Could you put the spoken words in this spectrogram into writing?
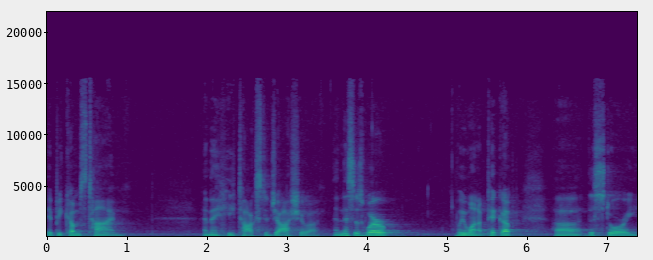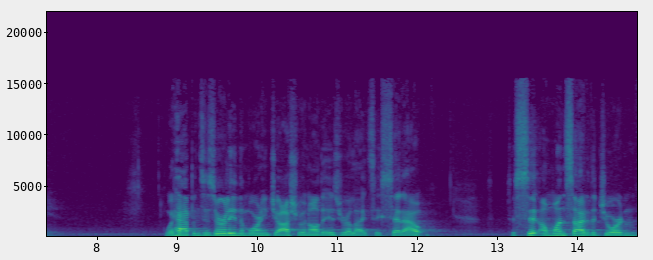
it becomes time and then he talks to Joshua. And this is where we want to pick up uh, the story. What happens is early in the morning, Joshua and all the Israelites, they set out to sit on one side of the Jordan,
